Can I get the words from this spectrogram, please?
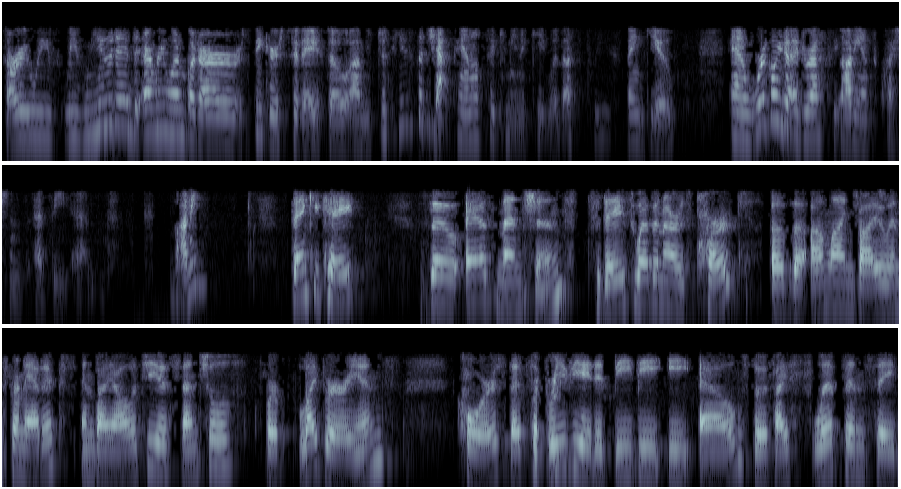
sorry we've, we've muted everyone but our speakers today, so um, just use the chat panel to communicate with us, please. Thank you. And we're going to address the audience questions at the end. Bonnie? Thank you, Kate. So as mentioned, today's webinar is part of the online bioinformatics and biology essentials for librarians course that's abbreviated BBEL. So if I slip and say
